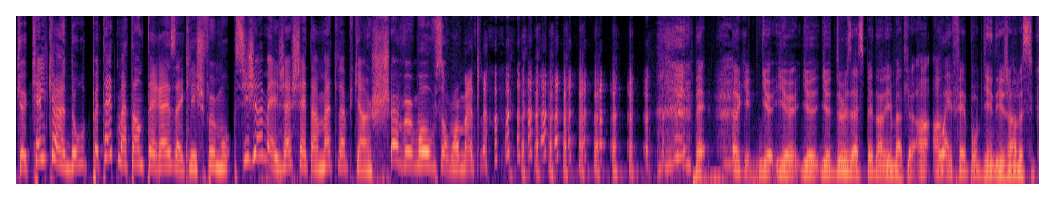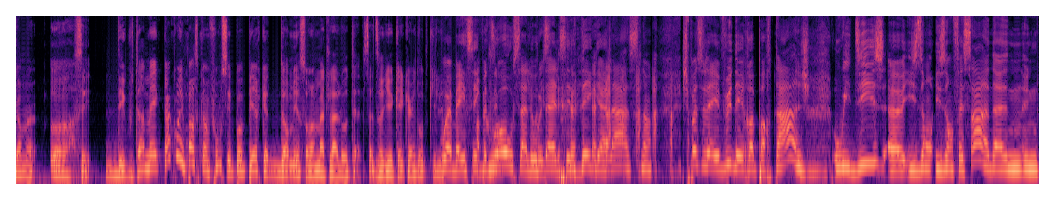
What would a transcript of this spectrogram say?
que quelqu'un d'autre, peut-être ma tante Thérèse avec les cheveux mauves. Si jamais j'achète un matelas puis qu'il y a un cheveu mauve sur mon matelas, Mais, OK, il y a, y y deux aspects dans les matelas. En, en Ouais. effet, pour bien des gens, là, c'est comme un... Oh, c'est dégoûtant. Mais quand on y pense comme faut, c'est pas pire que de dormir sur un matelas à l'hôtel. C'est-à-dire, il y a quelqu'un d'autre qui le... ouais, ben c'est En fait, gross à l'hôtel, oui, c'est dégueulasse. Là. Je sais pas si vous avez vu des reportages où ils disent, euh, ils ont ils ont fait ça, une, une-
